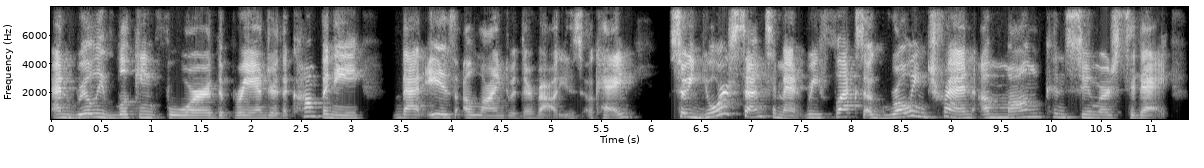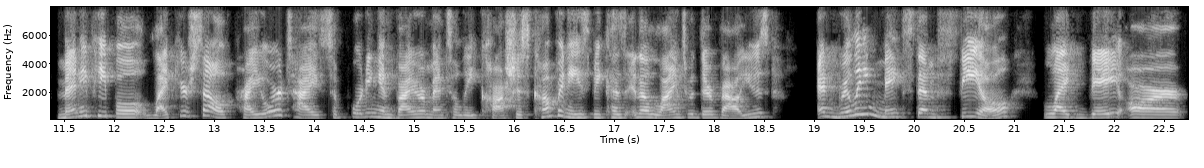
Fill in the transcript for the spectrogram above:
and really looking for the brand or the company that is aligned with their values. Okay. So your sentiment reflects a growing trend among consumers today. Many people, like yourself, prioritize supporting environmentally cautious companies because it aligns with their values and really makes them feel like they are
